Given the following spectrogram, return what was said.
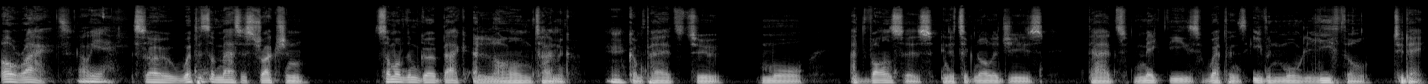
All right. oh yeah So weapons of mass destruction, some of them go back a long time ago hmm. compared to more advances in the technologies that make these weapons even more lethal today.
